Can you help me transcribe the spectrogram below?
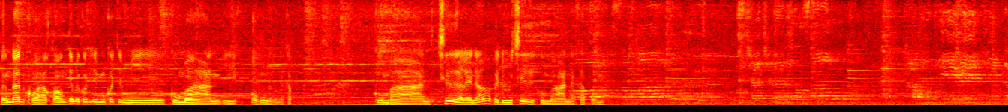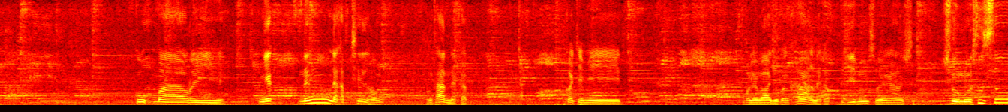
ทางด้านขวาของเจ้าแม่กวนอิมก็จะมีกุมารอีกองค์หนึ่งนะครับ กุมารชื่ออะไรเนาะไปดูชื่อกุมารนะครับผมกุมารีเง็กนึงนะครับชื่อของของท่านนะครับ ก็จะมี บริวารอยู่ข้างๆนะครับ ยิ้มสวยงามชูมือสู้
